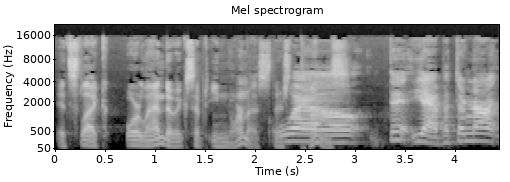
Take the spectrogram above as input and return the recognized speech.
It's like Orlando, except enormous. There's tons. Well, they, yeah, but they're not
